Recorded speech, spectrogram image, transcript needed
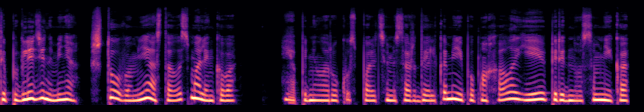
«Ты погляди на меня! Что во мне осталось маленького?» Я подняла руку с пальцами сардельками и помахала ею перед носом Ника.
